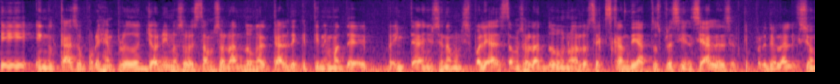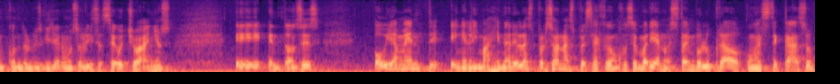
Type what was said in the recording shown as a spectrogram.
Eh, en el caso, por ejemplo, de don Johnny, no solo estamos hablando de un alcalde que tiene más de 20 años en la municipalidad, estamos hablando de uno de los ex candidatos presidenciales, el que perdió la elección con don Luis Guillermo Solís hace 8 años. Eh, entonces, obviamente, en el imaginario de las personas, pese a que don José María no está involucrado con este caso,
